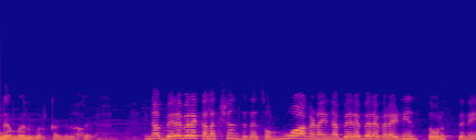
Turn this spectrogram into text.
enamel work ಆಗಿರುತ್ತೆ. ಇನ್ನು ಬೇರೆ ಬೇರೆ ಕಲೆಕ್ಷನ್ಸ್ ಇದೆ. ಸೊ ಮೂವ್ ಆಗೋಣ. ಇನ್ನು ಬೇರೆ ಬೇರೆ ವೆರೈಟೀಸ್ ತೋರಿಸ್ತೀನಿ.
